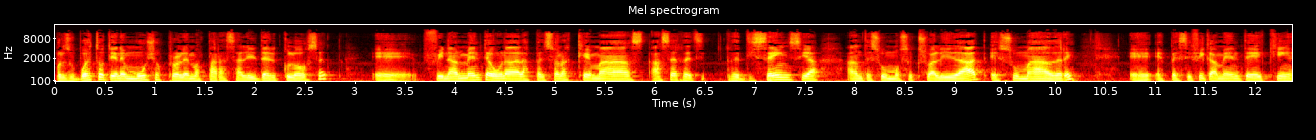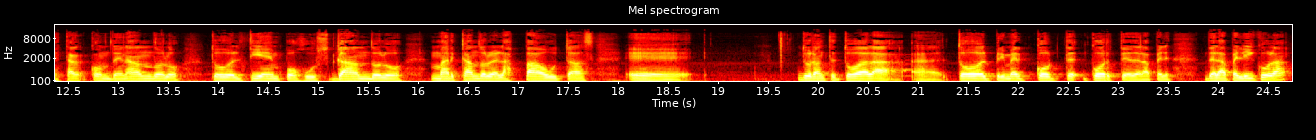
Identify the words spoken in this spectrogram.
por supuesto, tiene muchos problemas para salir del closet. Eh, finalmente una de las personas que más hace reticencia ante su homosexualidad es su madre. eh, específicamente es quien está condenándolo todo el tiempo, juzgándolo, marcándole las pautas. Eh, durante toda la, eh, todo el primer corte, corte de, la de la película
